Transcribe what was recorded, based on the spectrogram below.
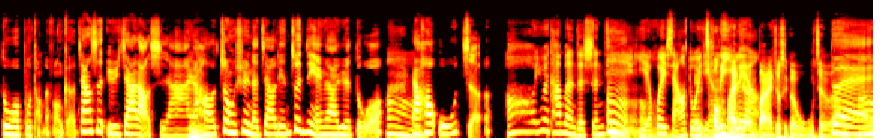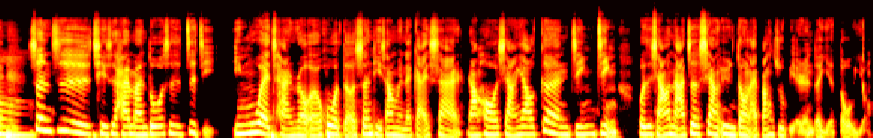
多不同的风格。像是瑜伽老师啊，嗯然后重训的教练最近也越来越多，嗯。然后舞者，哦，因为他们的身体嗯也会想要多一点力量，办人本来就是个舞者啊，对，嗯。甚至其实还蛮多是自己因为缠柔而获得身体上面的改善，然后想要更精进，或者想要拿这项运动来帮助别人的也都有。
